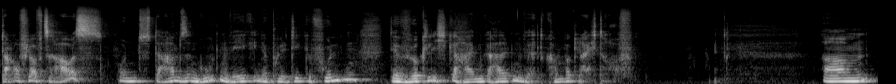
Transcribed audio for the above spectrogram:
Darauf läuft es raus und da haben sie einen guten Weg in der Politik gefunden, der wirklich geheim gehalten wird. Kommen wir gleich drauf. Ähm,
